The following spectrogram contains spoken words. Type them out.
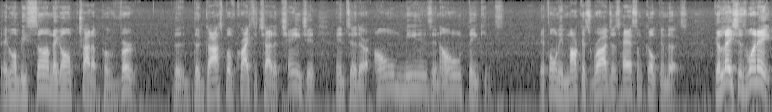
They're going to be some, they're going to try to pervert the, the gospel of Christ to try to change it into their own meanings and own thinkings. If only Marcus Rogers had some coconuts. Galatians 1 8.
